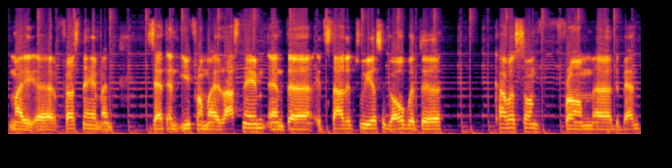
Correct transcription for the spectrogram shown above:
my uh, first name and Z and E from my last name. And it started two years ago with the cover song from the band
